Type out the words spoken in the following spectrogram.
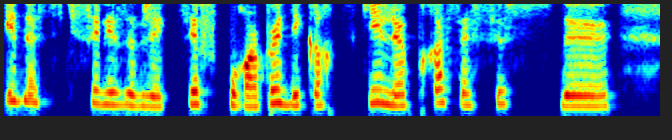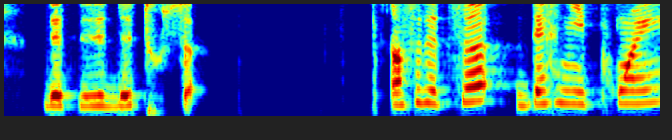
et de se fixer des objectifs pour un peu décortiquer le processus de, de, tout ça. Ensuite de ça, dernier point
